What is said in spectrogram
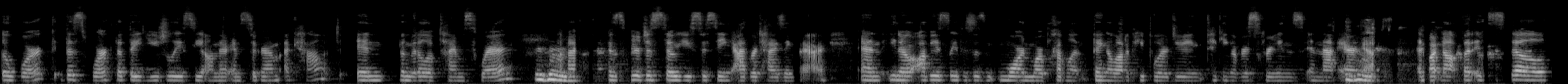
the work, this work that they usually see on their Instagram account in the middle of Times Square, because mm-hmm. uh, you're just so used to seeing advertising there. And you know, obviously, this is more and more prevalent thing. A lot of people are doing taking over screens in that area mm-hmm. and whatnot, but it's still,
